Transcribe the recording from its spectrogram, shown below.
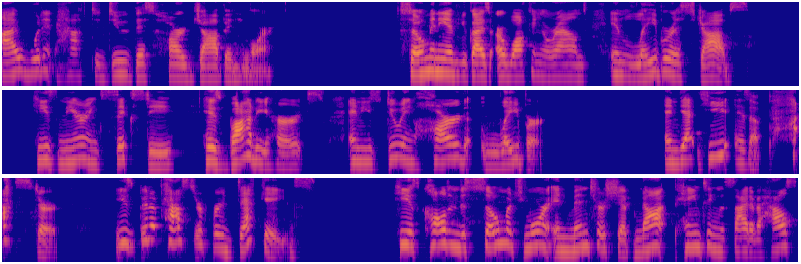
I wouldn't have to do this hard job anymore. So many of you guys are walking around in laborious jobs. He's nearing 60. his body hurts, and he's doing hard labor. And yet he is a pastor. He's been a pastor for decades. He is called into so much more in mentorship, not painting the side of a house,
